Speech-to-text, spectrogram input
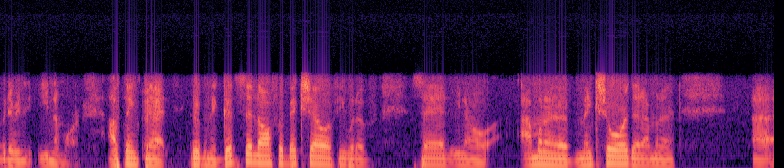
WWE no more. I think that it would have been a good send off for Big Show if he would have said, you know, I'm gonna make sure that I'm gonna uh,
